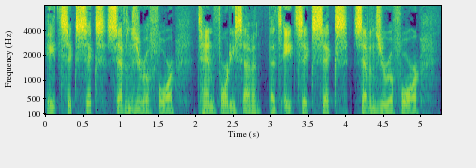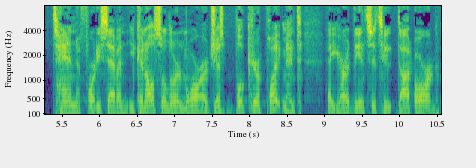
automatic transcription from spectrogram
866 704 1047. That's 866 704 1047. You can also learn more or just book your appointment at yardleyinstitute.org.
